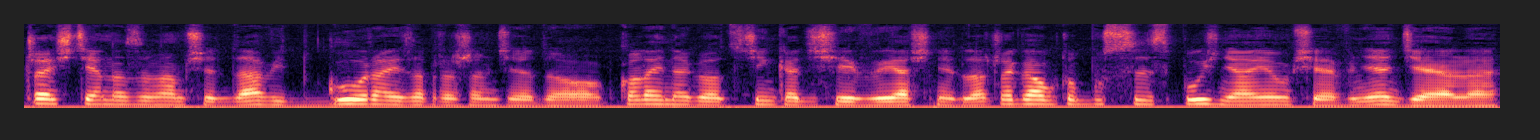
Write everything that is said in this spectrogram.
Cześć, ja nazywam się Dawid Góra i zapraszam Cię do kolejnego odcinka. Dzisiaj wyjaśnię, dlaczego autobusy spóźniają się w niedzielę.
